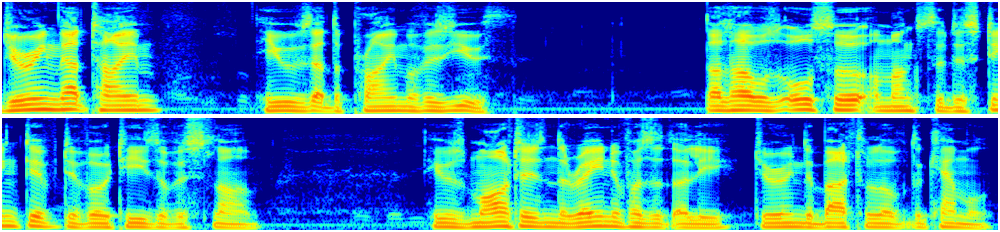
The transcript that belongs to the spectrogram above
During that time, he was at the prime of his youth. Talha was also amongst the distinctive devotees of Islam. He was martyred in the reign of Hazrat Ali during the Battle of the Camel.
